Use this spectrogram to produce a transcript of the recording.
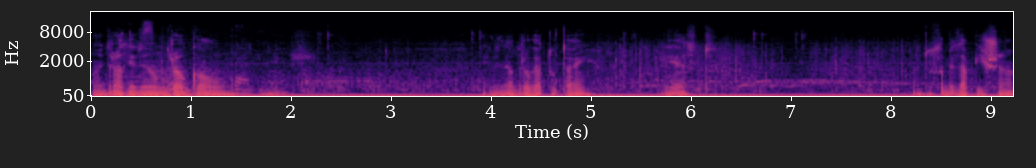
No i teraz jedyną drogą, jedyna droga tutaj jest. Ja tu sobie zapiszę.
